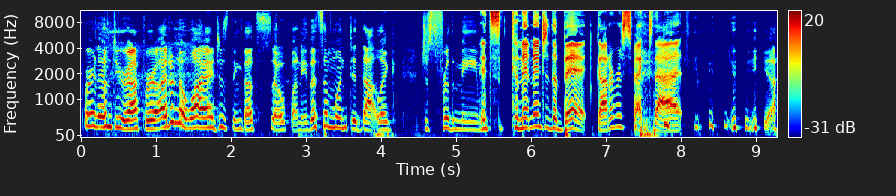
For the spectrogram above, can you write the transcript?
for an empty wrapper i don't know why i just think that's so funny that someone did that like just for the meme. It's commitment to the bit. Gotta respect that. yeah.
